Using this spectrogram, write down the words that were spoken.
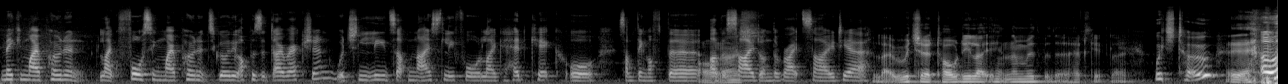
making my opponent like forcing my opponent to go the opposite direction, which leads up nicely for like a head kick or something off the Oh, other nice. side on the right side. Yeah. Like which uh, toe do you like hitting them with with the head kick? Like Which toe? yeah. Oh,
